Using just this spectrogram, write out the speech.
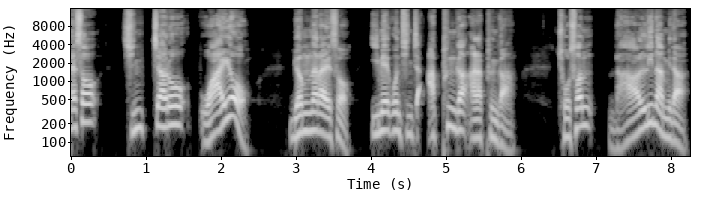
해서 진짜로 와요. 명나라에서 임해군 진짜 아픈가 안 아픈가. 조선 난리 납니다.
